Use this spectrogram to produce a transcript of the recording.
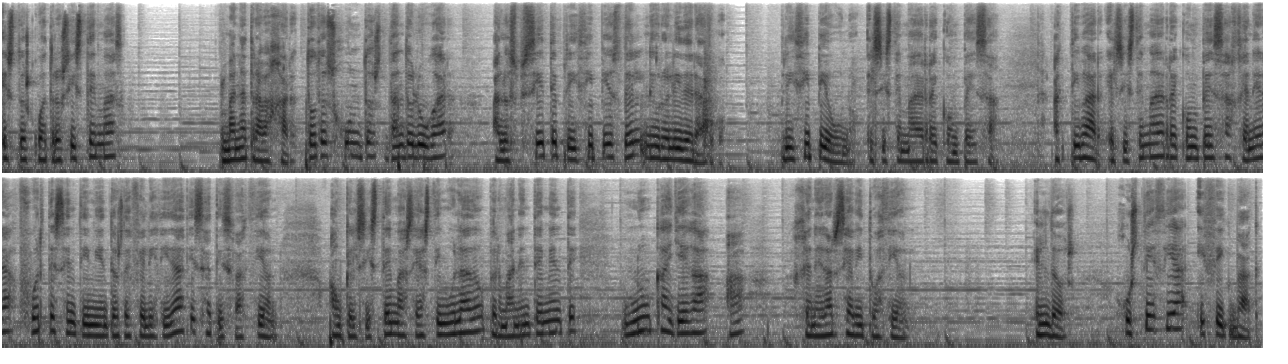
estos cuatro sistemas van a trabajar todos juntos dando lugar a los siete principios del neuroliderazgo. Principio 1, el sistema de recompensa. Activar el sistema de recompensa genera fuertes sentimientos de felicidad y satisfacción. Aunque el sistema sea estimulado permanentemente, nunca llega a generarse habituación. El 2, justicia y feedback.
